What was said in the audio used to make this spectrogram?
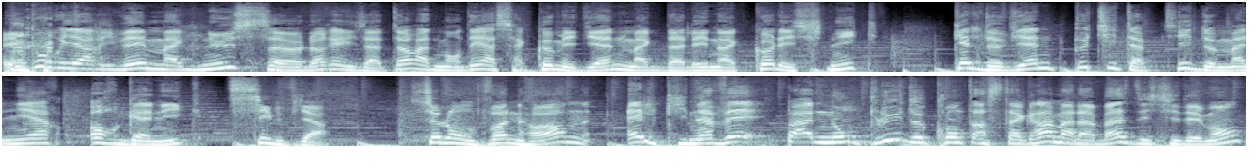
Et pour y arriver, Magnus, euh, le réalisateur, a demandé à sa comédienne Magdalena Kolesnik qu'elle devienne petit à petit de manière organique Sylvia. Selon Von Horn, elle qui n'avait pas non plus de compte Instagram à la base, décidément,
